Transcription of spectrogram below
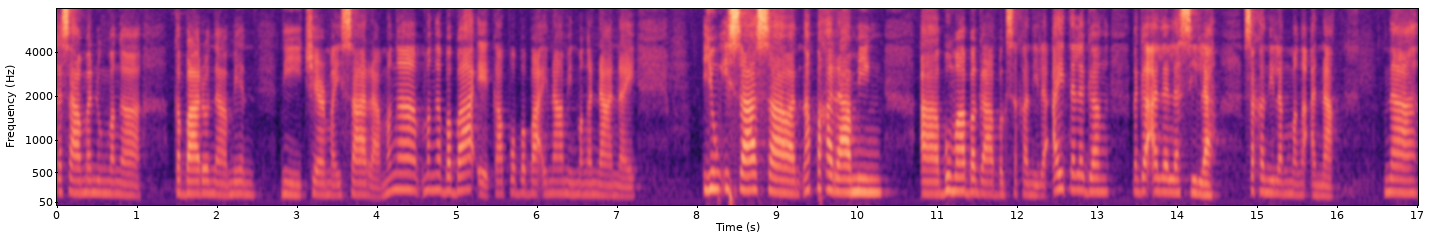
kasama nung mga kabaro namin ni Chair Maysara, mga, mga babae, kapwa babae namin, mga nanay, yung isa sa napakaraming ah, bumabagabag sa kanila ay talagang nag-aalala sila sa kanilang mga anak na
